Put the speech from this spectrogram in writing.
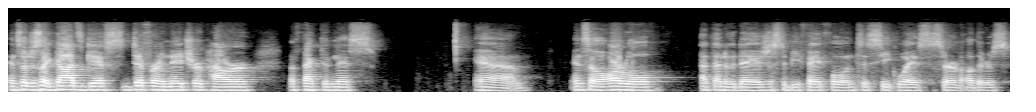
And so, just like God's gifts differ in nature, power, effectiveness, um, and so our role at the end of the day is just to be faithful and to seek ways to serve others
